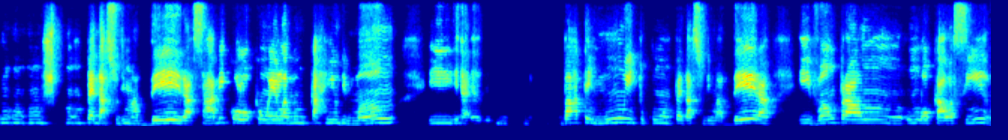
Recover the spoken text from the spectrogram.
um, um, um, pedaço de madeira, sabe? Colocam ela num carrinho de mão e é, batem muito com um pedaço de madeira e vão para um, um, local assim,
